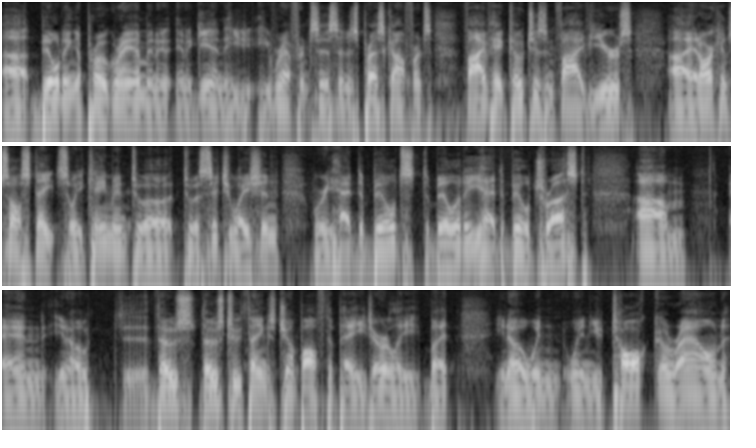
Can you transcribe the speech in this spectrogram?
Uh, building a program, and, and again, he, he referenced this in his press conference: five head coaches in five years uh, at Arkansas State. So he came into a to a situation where he had to build stability, he had to build trust. Um, and you know those those two things jump off the page early. But you know when when you talk around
